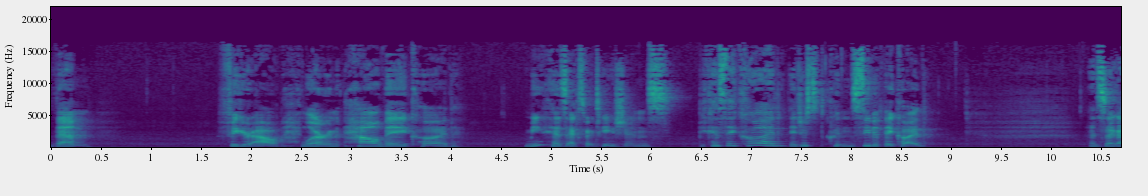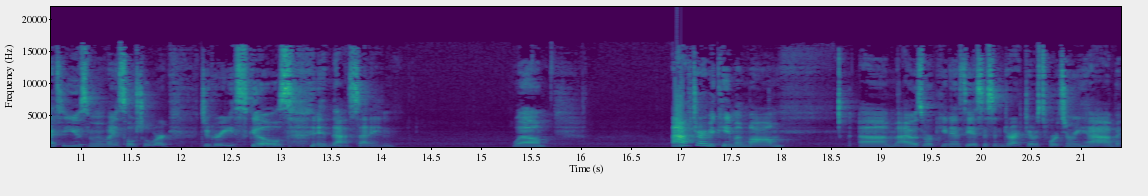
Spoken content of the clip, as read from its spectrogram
them figure out, learn how they could meet his expectations because they could, they just couldn't see that they could. And so I got to use some of my social work degree skills in that setting. Well, after I became a mom, um, I was working as the assistant director of sports and rehab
